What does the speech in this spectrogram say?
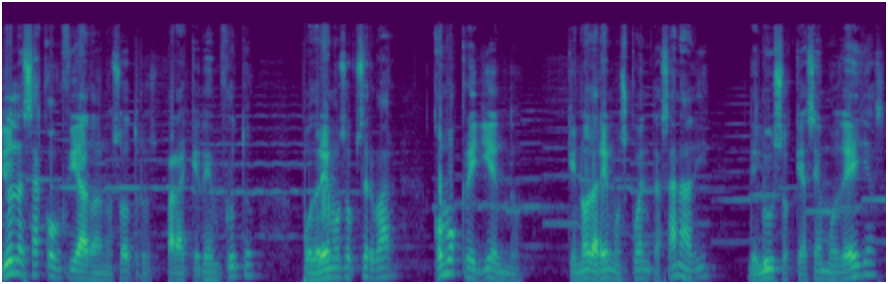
Dios las ha confiado a nosotros para que den fruto, podremos observar cómo creyendo que no daremos cuentas a nadie del uso que hacemos de ellas,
